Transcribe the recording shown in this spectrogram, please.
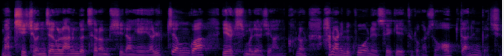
마치 전쟁을 하는 것처럼 신앙의 열정과 열심을 내지 않고는 하나님의 구원의 세계에 들어갈 수 없다는 거죠.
